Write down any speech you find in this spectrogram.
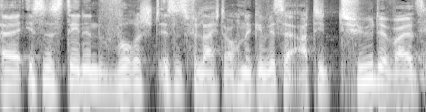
Äh, ist es denen wurscht? Ist es vielleicht auch eine gewisse Attitüde, weil es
